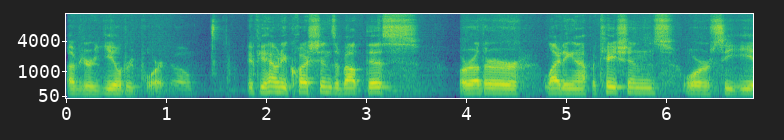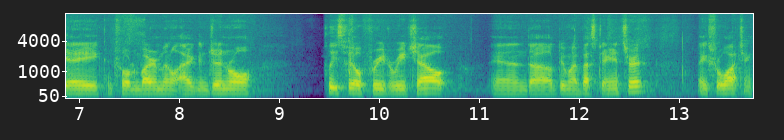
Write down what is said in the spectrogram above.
of your yield report. So if you have any questions about this or other lighting applications or CEA, controlled environmental ag in general, please feel free to reach out and uh, I'll do my best to answer it. Thanks for watching.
